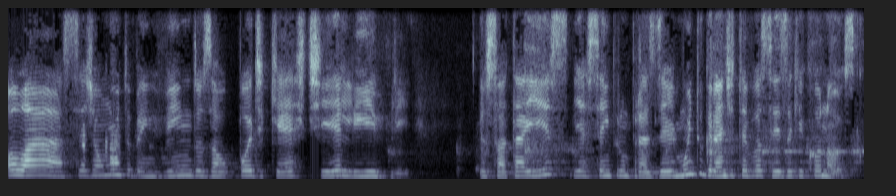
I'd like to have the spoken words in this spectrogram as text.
Olá, sejam muito bem-vindos ao podcast E Livre. Eu sou a Thaís e é sempre um prazer muito grande ter vocês aqui conosco.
